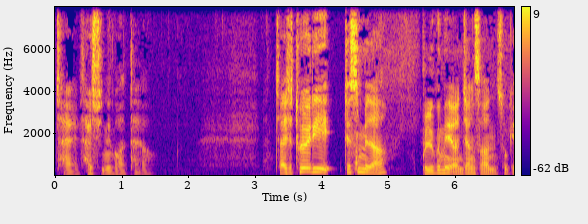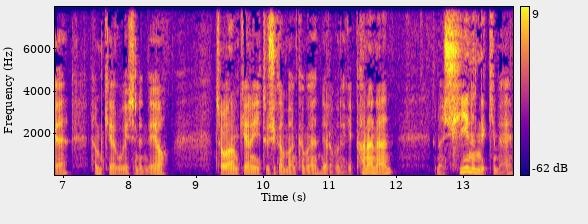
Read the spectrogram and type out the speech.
잘 살 수 있는 것 같아요. 자 이제 토요일이 됐습니다. 불금의 연장선 속에 함께하고 계시는데요. 저와 함께하는 이 두 시간만큼은 여러분에게 편안한 그런 쉬는 느낌의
